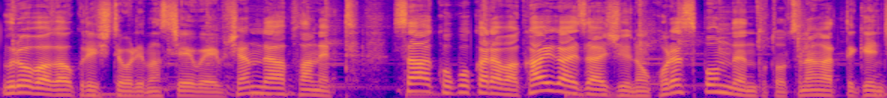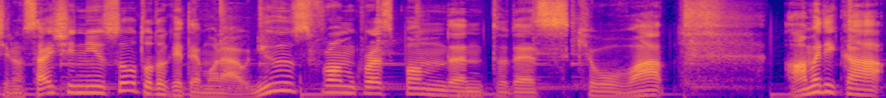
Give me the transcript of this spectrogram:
グローバーがお送りしております。J-Wave ジャンダープラネットさあここからは海外在住のコレスポンデントとつながって現地の最新ニュースを届けてもらう。ニュースフォームコレスポンデントです。今日はアメリカ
